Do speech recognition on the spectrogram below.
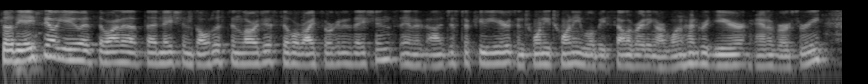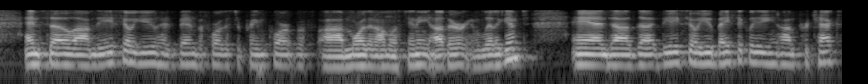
So the ACLU is the one of the nation's oldest and largest civil rights organizations. In uh, just a few years, in 2020, we'll be celebrating our 100-year anniversary. And so um, the ACLU has been before the Supreme Court uh, more than almost any other litigant. And uh, the, the ACLU basically um, protects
